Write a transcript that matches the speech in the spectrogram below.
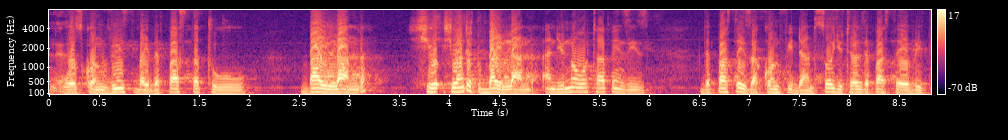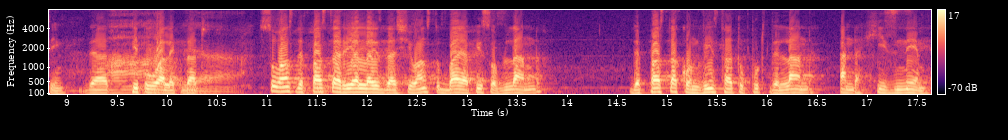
was convinced by the pastor to buy land. She, she wanted to buy land, and you know what happens is the pastor is a confidant, so you tell the pastor everything. There are people who are like that. So once the pastor realized that she wants to buy a piece of land, the pastor convinced her to put the land under his name.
